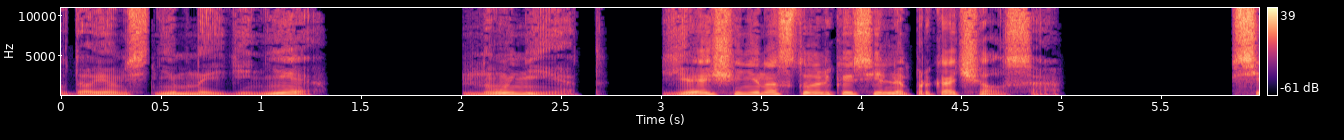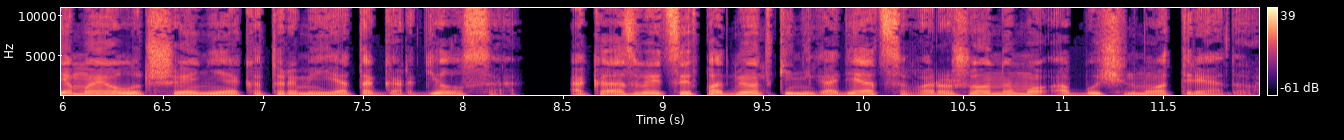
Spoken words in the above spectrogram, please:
вдвоем с ним наедине? Ну нет, я еще не настолько сильно прокачался. Все мои улучшения, которыми я так гордился, оказывается, и в подметке не годятся вооруженному обученному отряду.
